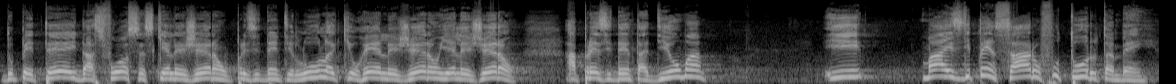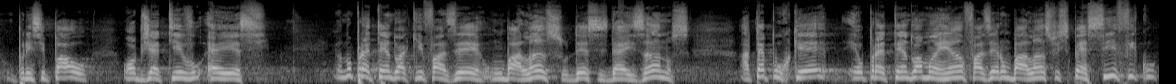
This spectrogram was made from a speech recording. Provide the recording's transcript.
do PT e das forças que elegeram o presidente Lula, que o reelegeram e elegeram a presidenta Dilma, e mais de pensar o futuro também. O principal objetivo é esse. Eu não pretendo aqui fazer um balanço desses 10 anos, até porque eu pretendo amanhã fazer um balanço específico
